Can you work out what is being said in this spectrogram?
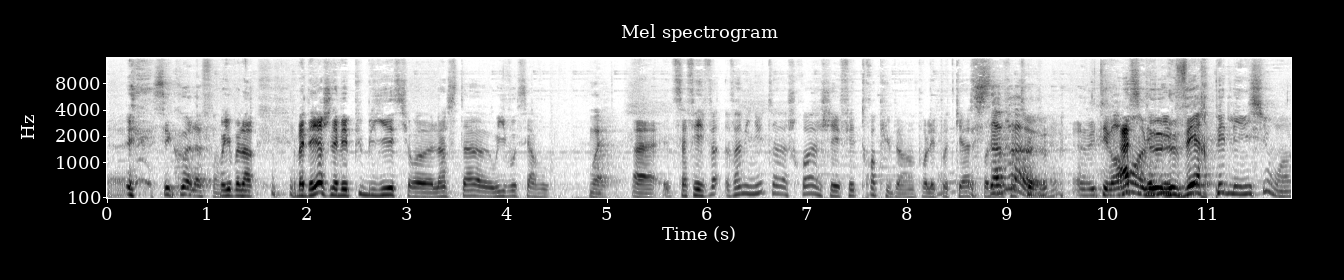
euh, c'est quoi à la fin? Oui, voilà. bah, D'ailleurs, je l'avais publié sur l'Insta Wivo Cerveau. Ouais. Euh, ça fait 20 minutes, je crois. J'ai fait trois pubs hein, pour les podcasts. ça va. mais t'es vraiment ah, le, VRP de l'émission. Hein,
